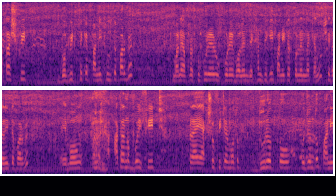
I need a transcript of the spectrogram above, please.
আঠাশ ফিট গভীর থেকে পানি তুলতে পারবে। মানে আপনার পুকুরের উপরে বলেন যেখান থেকেই পানিটা তোলেন না কেন, সেটা নিতে পারবে। এবং আটানব্বই ফিট, প্রায় একশো ফিটের মতো দূরত্ব পর্যন্ত পানি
